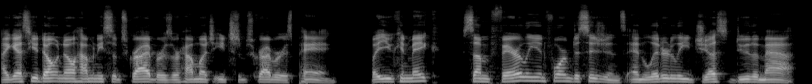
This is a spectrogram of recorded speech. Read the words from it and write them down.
I guess you don't know how many subscribers or how much each subscriber is paying, but you can make some fairly informed decisions and literally just do the math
